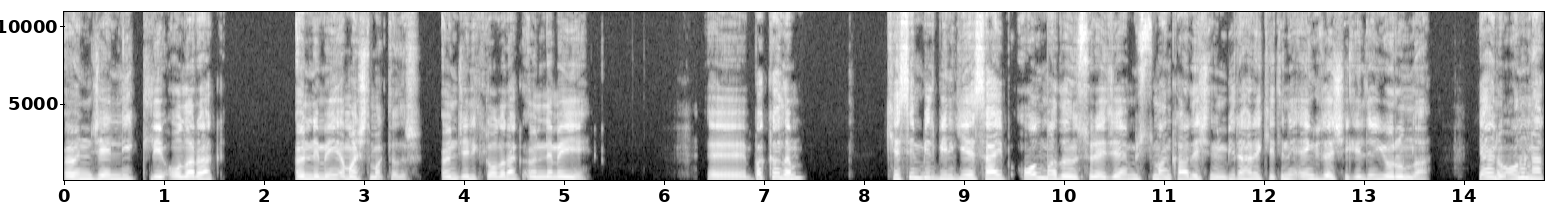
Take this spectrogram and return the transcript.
öncelikli olarak önlemeyi amaçlamaktadır? Öncelikli olarak önlemeyi. Eee, bakalım. Kesin bir bilgiye sahip olmadığın sürece Müslüman kardeşinin bir hareketini en güzel şekilde yorumla. Yani onun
